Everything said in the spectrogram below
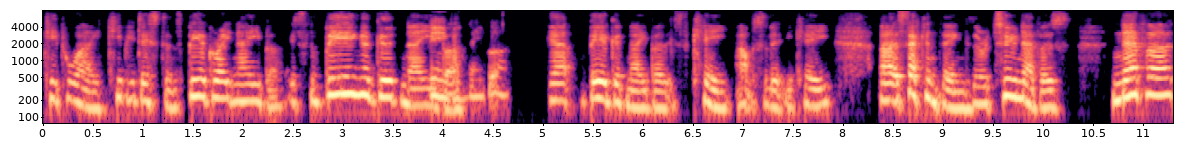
keep away, keep your distance, be a great neighbour. It's the being a good neighbour. neighbour. Yeah, be a good neighbour. It's key, absolutely key. Uh, second thing, there are two nevers. Never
